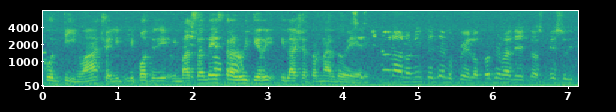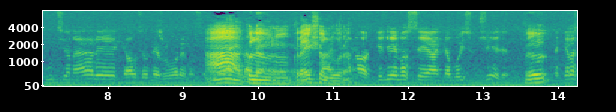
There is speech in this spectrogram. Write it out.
continua, cioè l'ip- l'ipotesi in basso a destra, lui ti, ti lascia tornare dove Sì, eri. sì, no, no, non intendevo quello, proprio mi ha detto ha smesso di funzionare, causa un errore, non so. Ah, Eh, quello è uno crash allora. No, chiedevo se anche a voi succede, Eh. perché è la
